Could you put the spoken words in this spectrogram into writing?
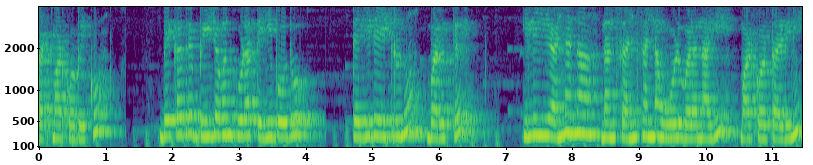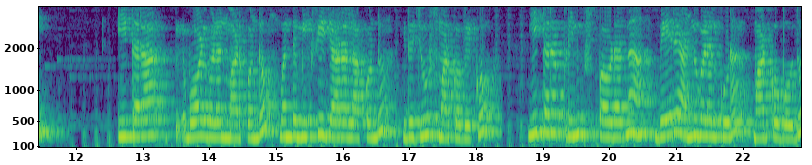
ಕಟ್ ಮಾಡ್ಕೋಬೇಕು. ಬೇಕಾದರೆ ಬೀಜವನ್ನು ಕೂಡ ತೆಗಿಬೋದು. ತೆಗೆದೇ ಇದ್ರೂ ಬರುತ್ತೆ. ಇಲ್ಲಿ ಈ ಹಣ್ಣನ್ನು ನಾನು ಸಣ್ಣ ಸಣ್ಣ ಓಳುಗಳನ್ನಾಗಿ ಮಾಡ್ಕೊಳ್ತಾ ಇದ್ದೀನಿ. ಈ ಥರ ಓಳುಗಳನ್ನು ಮಾಡಿಕೊಂಡು ಒಂದು ಮಿಕ್ಸಿ ಜಾರಲ್ಲಿ ಹಾಕ್ಕೊಂಡು ಇದು ಜ್ಯೂಸ್ ಮಾಡ್ಕೋಬೇಕು. ಈ ಥರ ಪ್ರಿಮಿಕ್ಸ್ ಪೌಡರ್ನ ಬೇರೆ ಹಣ್ಣುಗಳಲ್ಲಿ ಕೂಡ ಮಾಡ್ಕೋಬೋದು.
